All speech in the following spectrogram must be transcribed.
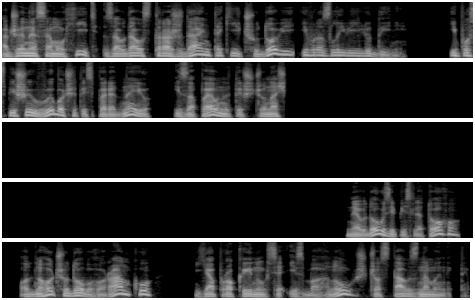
адже не самохідь завдав страждань такій чудовій і вразливій людині, і поспішив вибачитись перед нею і запевнити, що наші. Невдовзі після того, одного чудового ранку, я прокинувся і збагнув, що став знаменитим.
